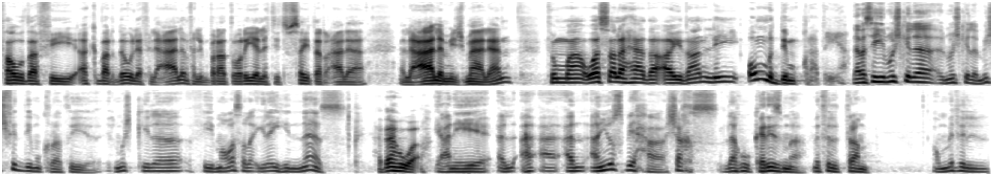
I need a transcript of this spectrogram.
فوضى في أكبر دولة في العالم في الإمبراطورية التي تسيطر على العالم إجمالا. ثم وصل هذا أيضا لأم الديمقراطية. لا بس هي المشكلة المشكلة مش في الديمقراطية المشكلة في ما وصل إليه الناس. هذا هو. يعني أن أن يصبح شخص له كاريزما مثل ترامب أو مثل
